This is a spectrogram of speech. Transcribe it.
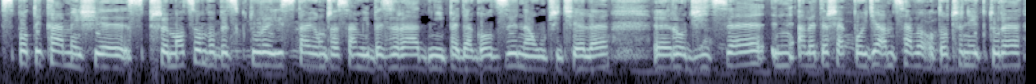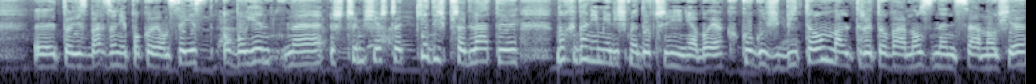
spotykamy się z przemocą, wobec której stają czasami bezradni pedagodzy, nauczyciele, e, rodzice, ale też jak powiedziałam całe otoczenie, które e, to jest bardzo niepokojące, jest obojętne, z czymś jeszcze kiedyś przed laty, no chyba nie mieliśmy do czynienia, bo jak kogoś bito, maltretowano, znęcano się,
